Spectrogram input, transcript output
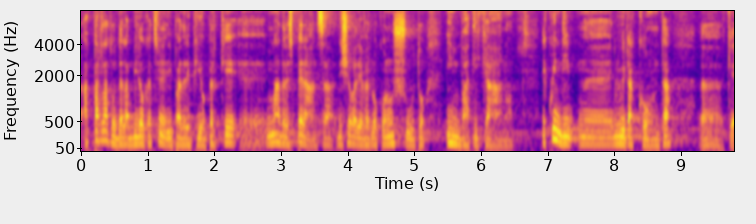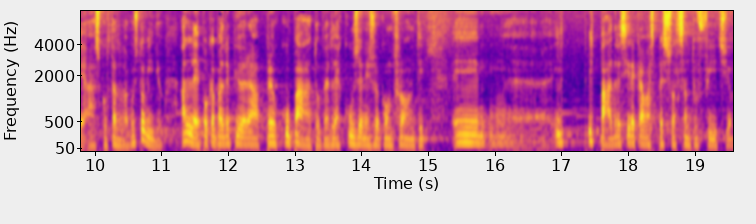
ha parlato della bilocazione di Padre Pio perché eh, Madre Speranza diceva di averlo conosciuto in Vaticano e quindi eh, lui racconta eh, che ha ascoltato da questo video, all'epoca Padre Pio era preoccupato per le accuse nei suoi confronti e eh, il, il padre si recava spesso al Sant'Uffizio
